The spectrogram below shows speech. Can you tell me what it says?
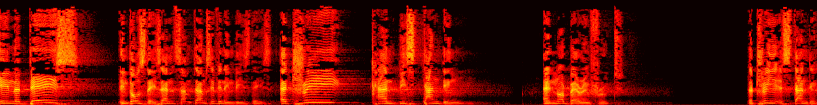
in the days, in those days, and sometimes even in these days, a tree can be standing and not bearing fruit. The tree is standing,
